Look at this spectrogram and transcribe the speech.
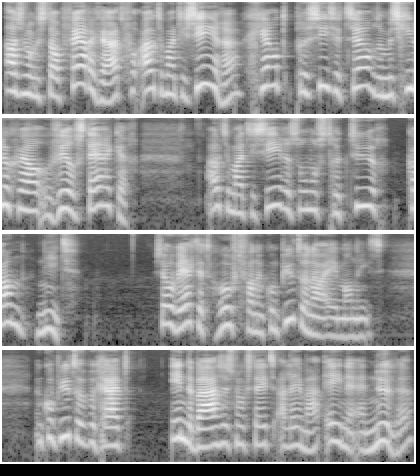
als je nog een stap verder gaat, voor automatiseren geldt precies hetzelfde, misschien nog wel veel sterker. Automatiseren zonder structuur kan niet. Zo werkt het hoofd van een computer nou eenmaal niet. Een computer begrijpt in de basis nog steeds alleen maar enen en nullen.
